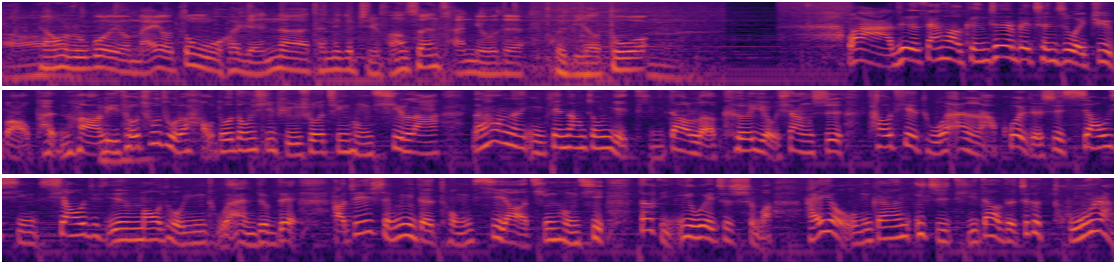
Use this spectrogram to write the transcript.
哦然后如果有埋有动物和人呢，它那个脂肪酸残留的会比较多。哇，这个三号坑真的被称之为聚宝盆哈，里头出土了好多东西，比如说青铜器啦，然后呢，影片当中也提到了刻有像是饕餮图案啦，或者是枭形枭就是猫头鹰图案，对不对？好，这些神秘的铜器啊，青铜器到底意味着什么？还有我们刚刚一直提到的这个土壤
